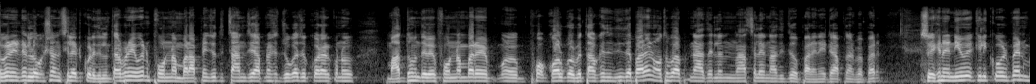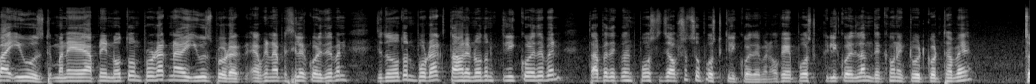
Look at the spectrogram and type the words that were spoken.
ওখানে এটা লোকেশন সিলেক্ট করে দিলেন। তারপরে এখানে ফোন নাম্বার আপনি যদি চান যে আপনার সাথে যোগাযোগ করার কোনো মাধ্যম দেবে ফোন নাম্বারে কল করবে কিন্তু দিতে পারেন, অথবা আপনি না চাইলে না চাইলে না দিতেও পারেন, এটা আপনার ব্যাপার। সো এখানে নিউয়ে ক্লিক করবেন বা ইউজড মানে আপনি নতুন প্রোডাক্ট না ইউজ প্রোডাক্ট এখানে আপনি সিলেক্ট করে দেবেন। যেহেতু নতুন প্রোডাক্ট তাহলে নতুন ক্লিক করে দেবেন। তারপরে দেখবেন পোস্ট যে অপশন সো পোস্ট ক্লিক করে দেবেন। ওকে পোস্ট ক্লিক করে দিলাম, দেখুন, একটু ওয়েট করতে হবে। তো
